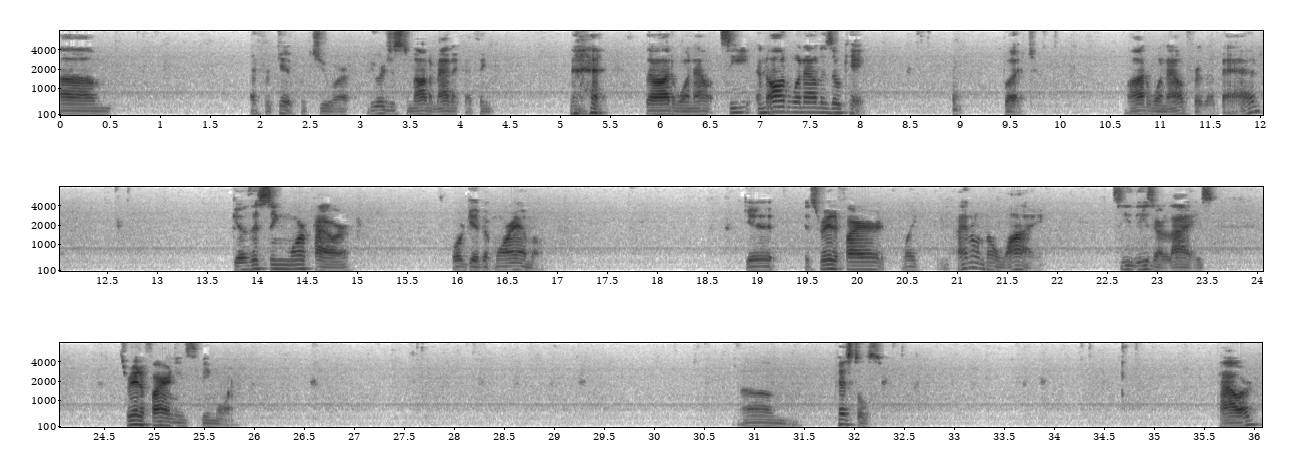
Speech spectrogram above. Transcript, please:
Um, I forget what you are. You are just an automatic, I think. the odd one out. See, an odd one out is okay. But, odd one out for the bad? Give this thing more power, or give it more ammo. Get its rate of fire, like, I don't know why. See, these are lies. Its rate of fire needs to be more. Um, pistols. Power.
